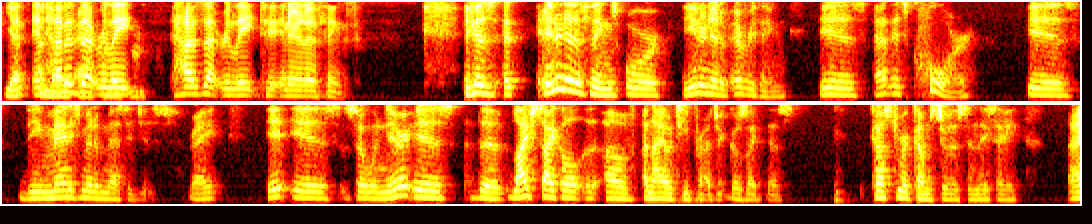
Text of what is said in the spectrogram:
yet. And, and how does that relate? How does that relate to Internet of Things? Because at Internet of Things or the Internet of Everything is at its core is the management of messages, right? It is so when there is the life cycle of an IoT project goes like this. Customer comes to us and they say, I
